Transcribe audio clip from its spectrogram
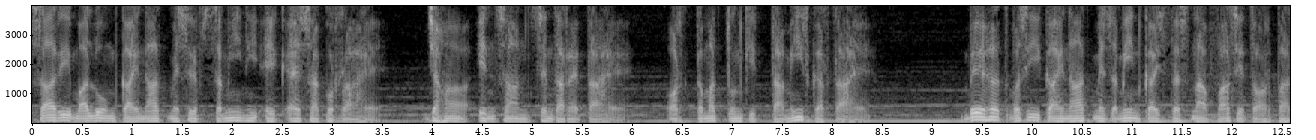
ساری معلوم کائنات میں صرف زمین ہی ایک ایسا کرا ہے جہاں انسان زندہ رہتا ہے اور تمدن کی تعمیر کرتا ہے۔ بے حد وسیع کائنات میں زمین کا استثنا واضح طور پر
